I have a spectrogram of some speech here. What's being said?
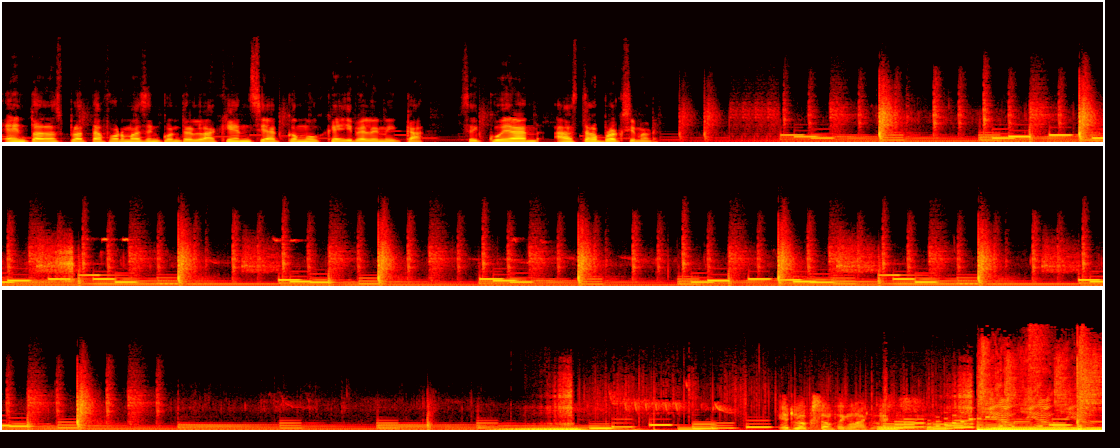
en todas las plataformas encuentren la agencia como Hey BLNK. Se cuidan, hasta la próxima. looks something like this. Yeah, yeah, yeah.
